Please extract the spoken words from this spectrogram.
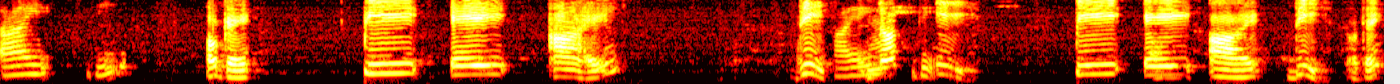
I D. Okay. P A I D, I not D. E. P A I D. Okay.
